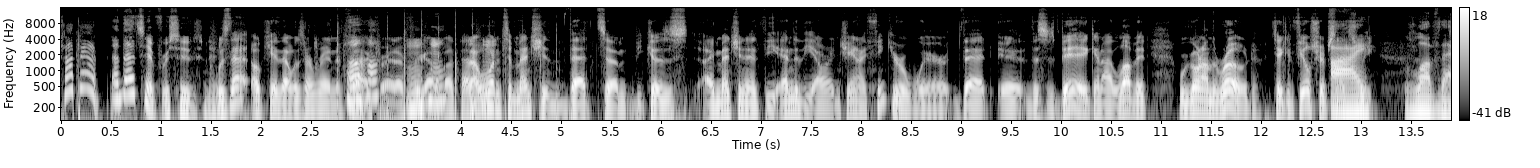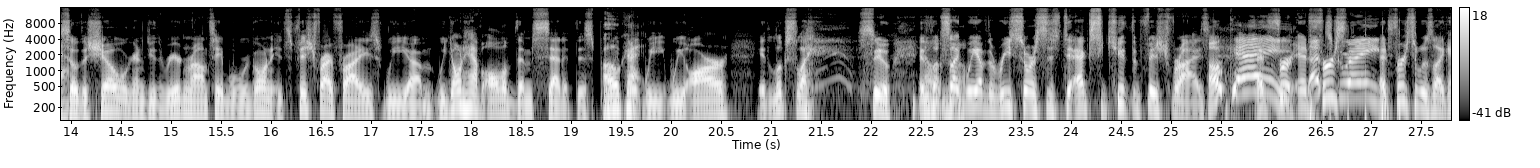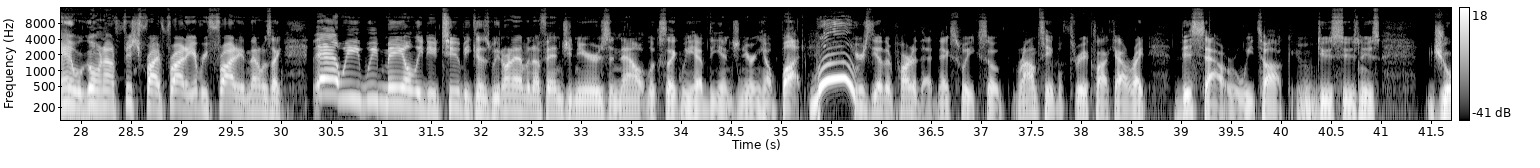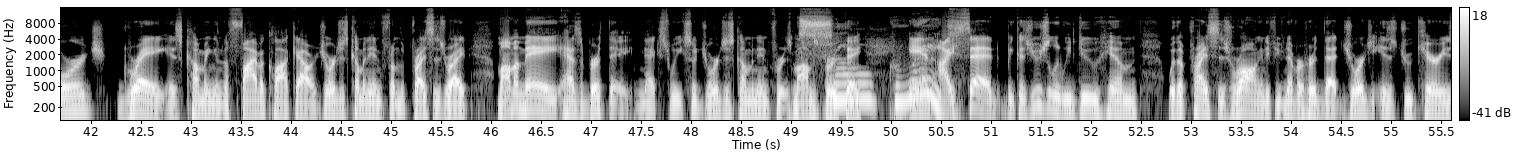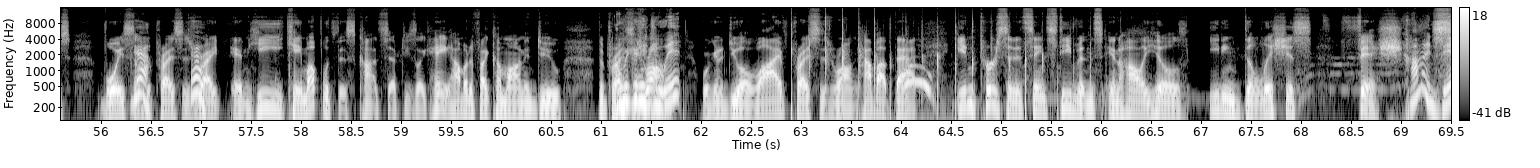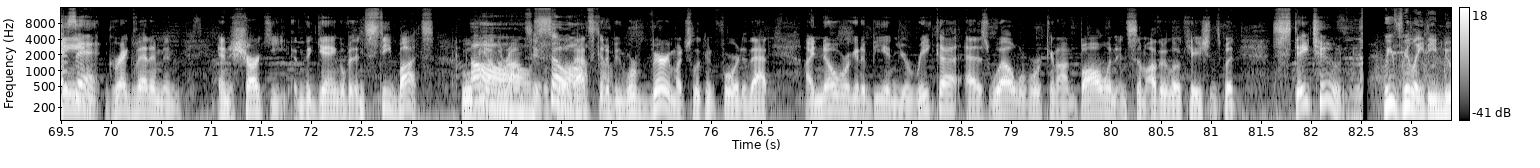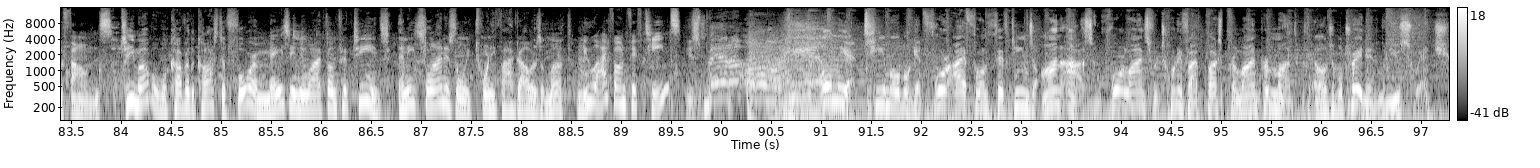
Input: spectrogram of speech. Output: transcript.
It's not bad. And that's it for Sue's news. Was that okay? That was our random fact, Uh-huh. right? I forgot Mhm. about that. I wanted to mention that um, because I mentioned at the end of the hour, and Jane, I think you're aware that uh, this is big, and I love it. We're going on the road, taking field trips next I week. love that. So the show, we're going to do the Reardon Roundtable. We're going. It's Fish Fry Fridays. We um we don't have all of them set at this point. Okay. But we we are. It looks like. Sue, it Oh, looks like we have the resources to execute the fish fries. Okay, At, fir- at that's first, great. At first, it was like, "Hey, we're going out fish fry Friday every Friday," and then it was like, "Yeah, we we may only do two because we don't have enough engineers." And now it looks like we have the engineering help. But here's the other part of that next week. So roundtable, three o'clock hour, right? This hour we talk and do Sue's news. George Gray is coming in the five o'clock hour. George is coming in from The Price is Right. Mama May has a birthday next week, so George is coming in for his mom's So birthday. great. And I said because usually we do him with a Price is Wrong, and if you've never heard that, George is Drew Carey's voice Yeah, on The Price is yeah. Right, and he came up with this concept. He's like, "Hey, how about if I come on and do The Price is gonna do it? We're going to do a live Price is Wrong. How about that? In person at St. Stephen's in Holly Hills, eating delicious fish. Come and visit. Greg Veneman and Sharky and the gang over and Steve Butts who will be on the Oh, roundtable. so that's going to be we're very much looking forward to that. I know we're going to be in Eureka as well. We're working on Baldwin and some other locations, but stay tuned. We really need new phones. T-Mobile will cover the cost of four amazing new iPhone 15s, and each line is only $25 a month. New iPhone 15s? Only at T-Mobile get four iPhone 15s on us and four lines for 25 bucks per line per month with eligible trade-in when you switch.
